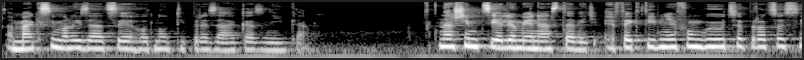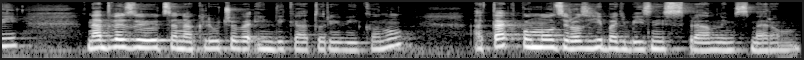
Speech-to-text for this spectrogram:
a maximalizácie hodnoty pre zákazníka. Našim cieľom je nastaviť efektívne fungujúce procesy, nadvezujúce na kľúčové indikátory výkonu a tak pomôcť rozhýbať biznis správnym smerom.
